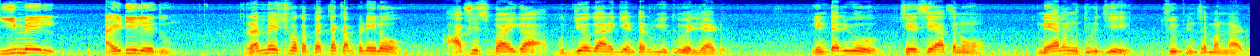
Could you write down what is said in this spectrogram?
ఈమెయిల్ ఐడి లేదు. రమేష్ ఒక పెద్ద కంపెనీలో ఆఫీస్ బాయ్గా ఉద్యోగానికి ఇంటర్వ్యూకి వెళ్ళాడు. ఇంటర్వ్యూ చేసి అతను నేలను తుడిచి చూపించమన్నాడు.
